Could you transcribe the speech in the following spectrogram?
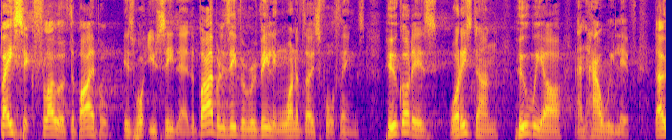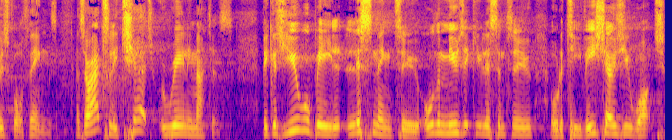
basic flow of the Bible, is what you see there. The Bible is either revealing one of those four things who God is, what He's done, who we are, and how we live. Those four things. And so, actually, church really matters because you will be listening to all the music you listen to, all the TV shows you watch,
